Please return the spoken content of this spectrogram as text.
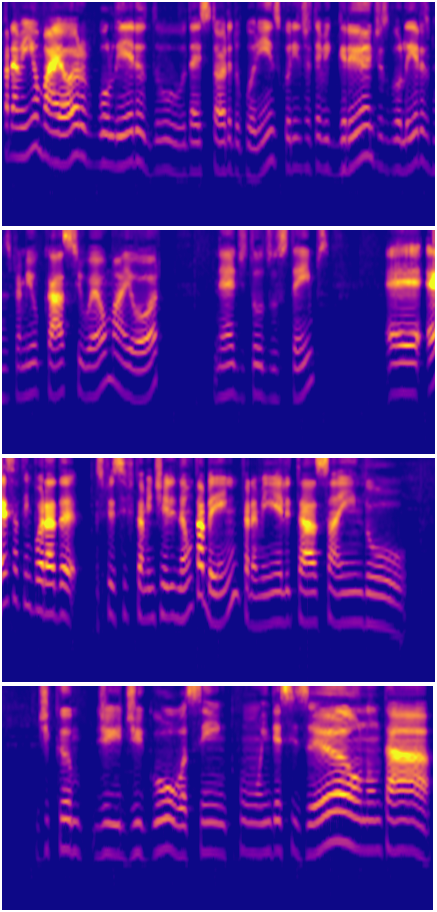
para mim o maior goleiro do, da história do Corinthians. O Corinthians já teve grandes goleiros, mas para mim o Cássio é o maior, né, de todos os tempos. É, essa temporada especificamente ele não tá bem. Para mim ele tá saindo de, de, de gol assim com indecisão, não tá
